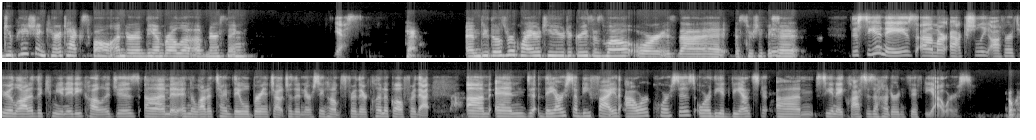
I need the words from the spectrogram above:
do patient care techs fall under the umbrella of nursing? Yes. Okay and do those require two-year degrees as well, or is that a certificate? The CNAs um, are actually offered through a lot of the community colleges, um, and, and, a lot of time they will branch out to the nursing homes for their clinical for that. Um, and they are 75 hour courses, or the advanced um, CNA class is 150 hours. Okay.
